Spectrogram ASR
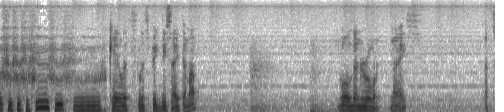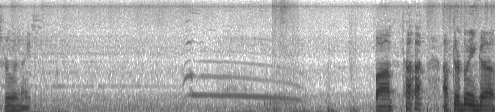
okay, let's let's pick this item up. Golden rune, nice. That's really nice. Uh, after doing uh,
